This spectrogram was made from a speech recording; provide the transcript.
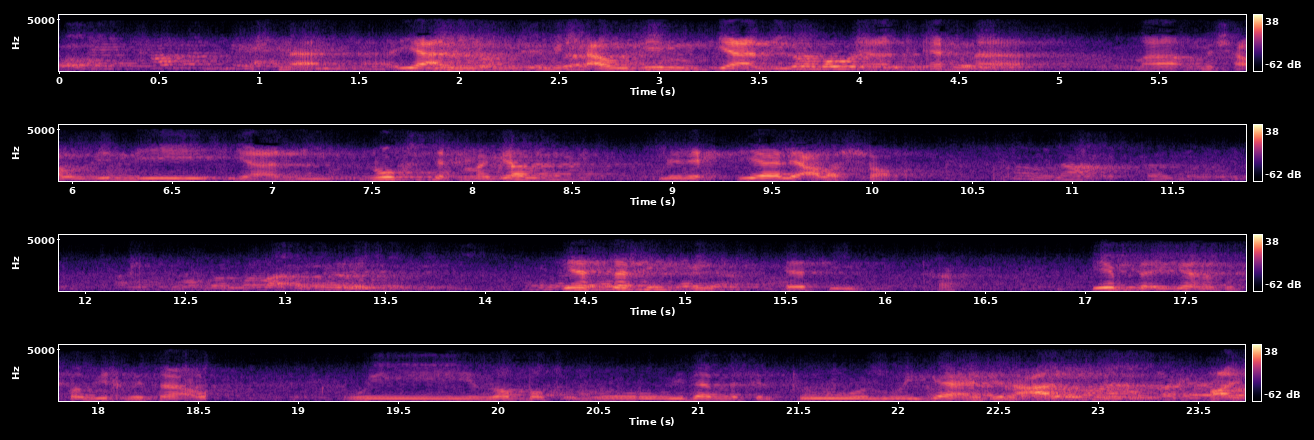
هيتحرك إحنا يعني مش عاوزين يعني يعني إحنا ما مش عاوزين يعني نفتح مجال للاحتيال على الشر يستفيد بيه يا سيدي. يبدأ يجهز الطبيخ بتاعه ويظبط أموره ويدمس الفول ويجهز العدس. طيب.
